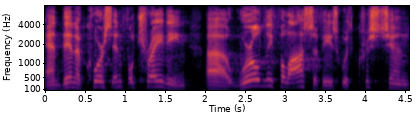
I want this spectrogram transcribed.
and then, of course, infiltrating uh, worldly philosophies with Christian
